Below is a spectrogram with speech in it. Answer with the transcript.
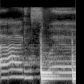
I can swear,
